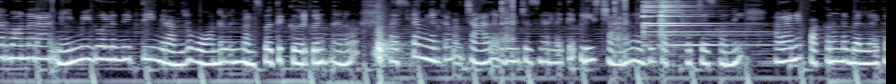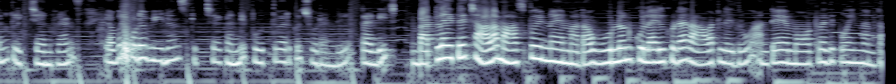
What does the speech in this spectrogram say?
ఉన్నారు బాగున్నారా? నేను మీ గోల్డెన్ దీప్తి మీరు అందరూ బాగుండాలని మనస్ఫూర్తిగా కోరుకుంటున్నాను. ఫస్ట్ టైం కనుక మన ఛానల్ ఎవరైనా చూసినట్లయితే ప్లీజ్ ఛానల్ అయితే సబ్స్క్రైబ్ చేసుకోండి. అలానే పక్కన ఉన్న బెల్ ఐకన్ క్లిక్ చేయండి ఫ్రెండ్స్ ఎవరు కూడా వీడియోని స్కిప్ చేయకండి పూర్తి వరకు చూడండి. రండి బట్టలు అయితే చాలా మాసిపోయి ఉన్నాయన్నమాట. ఊర్లోని కుళాయిలు కూడా రావట్లేదు. అంటే మోటార్ అది పోయిందంట.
